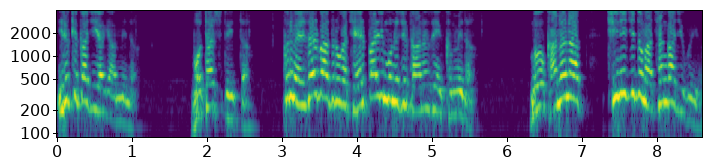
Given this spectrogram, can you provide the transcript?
이렇게까지 이야기합니다. 못할 수도 있다. 그럼 엘살바도르가 제일 빨리 무너질 가능성이 큽니다. 뭐 가나나 튀니지도 마찬가지고요.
